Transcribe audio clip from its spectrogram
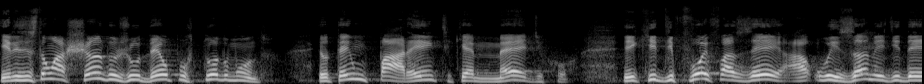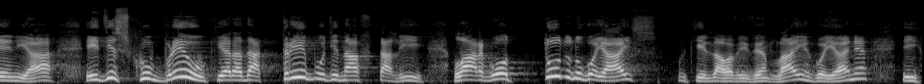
Eles estão achando judeu por todo mundo. Eu tenho um parente que é médico e que foi fazer o exame de DNA e descobriu que era da tribo de Naftali, largou tudo no Goiás, porque ele estava vivendo lá em Goiânia, e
